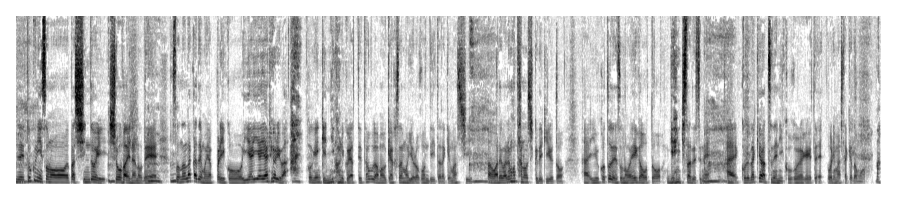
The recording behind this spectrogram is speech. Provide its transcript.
で特にそのやっぱしんどい商売なので、その中でもやっぱりこういやいややるよりは、こう元気にニコニコやっていた方がまあお客さんも喜んでいただけますし、まあ、我々も楽しくできると、はい、いうことでその笑顔と元気さですね、はい、これだけは常に心がけておりましたけども、まあ、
